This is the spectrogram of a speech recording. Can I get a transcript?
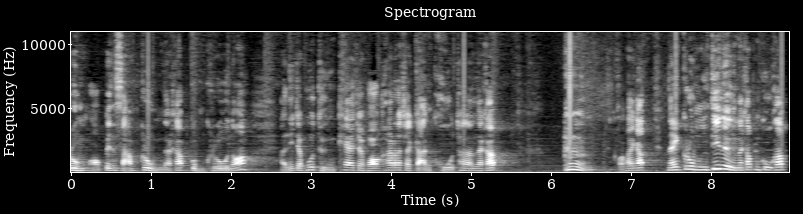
กลุ่มออกเป็น 3 กลุ่มนะครับ กลุ่มครูเนาะอันนี้จะพูดถึงแค่เฉพาะข้าราชการครูเท่านั้นนะครับขออภัยครับ ในกลุ่มที่1นะครับคุณครูครับ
